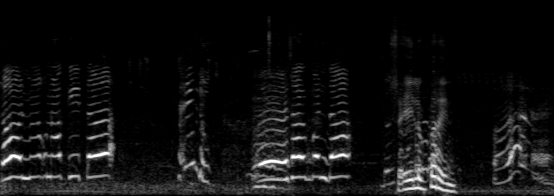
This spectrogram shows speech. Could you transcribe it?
Saan mo ako nakita? Sa ilog. Eh, saan banda? Sa ilog pa rin. Ay!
